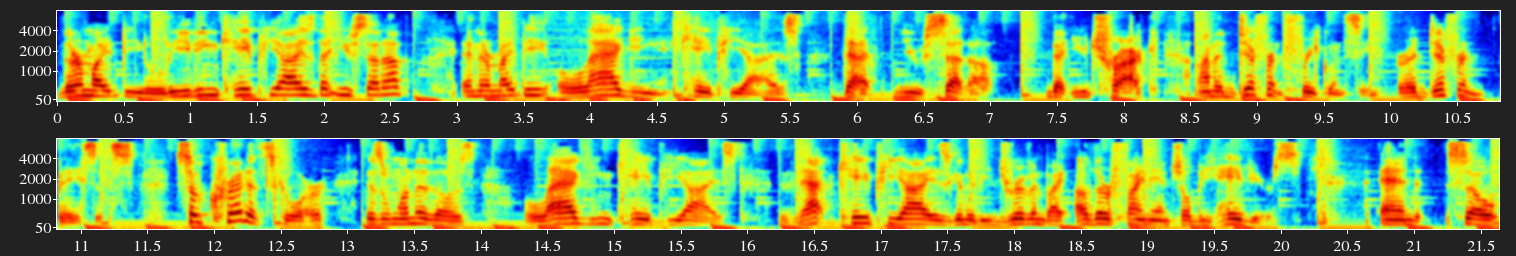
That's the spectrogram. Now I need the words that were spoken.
there might be leading KPIs that you set up, and there might be lagging KPIs that you set up, that you track on a different frequency or a different basis. So, credit score is one of those lagging KPIs. That KPI is going to be driven by other financial behaviors. And so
